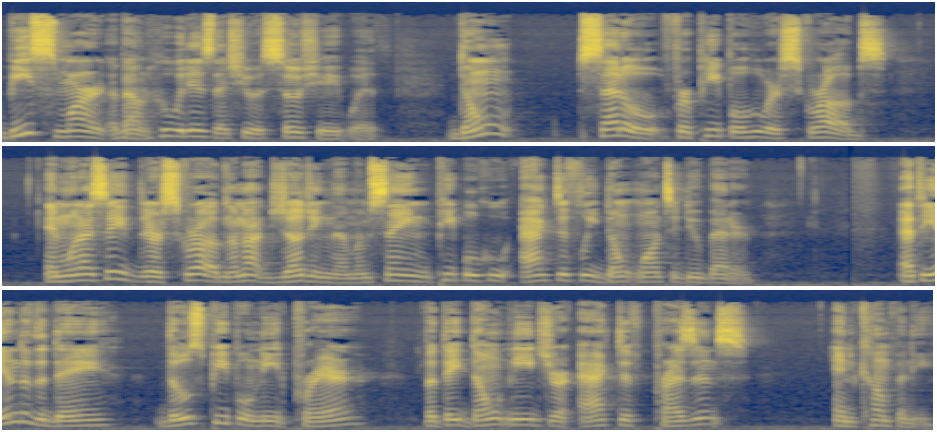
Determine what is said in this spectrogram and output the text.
be smart about who it is that you associate with. Don't settle for people who are scrubs. And when I say they're scrubs, I'm not judging them. I'm saying people who actively don't want to do better. At the end of the day, those people need prayer, but they don't need your active presence and company.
